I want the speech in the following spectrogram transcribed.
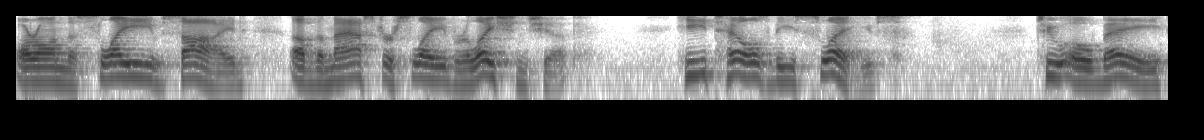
are on the slave side of the master slave relationship, he tells these slaves to obey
